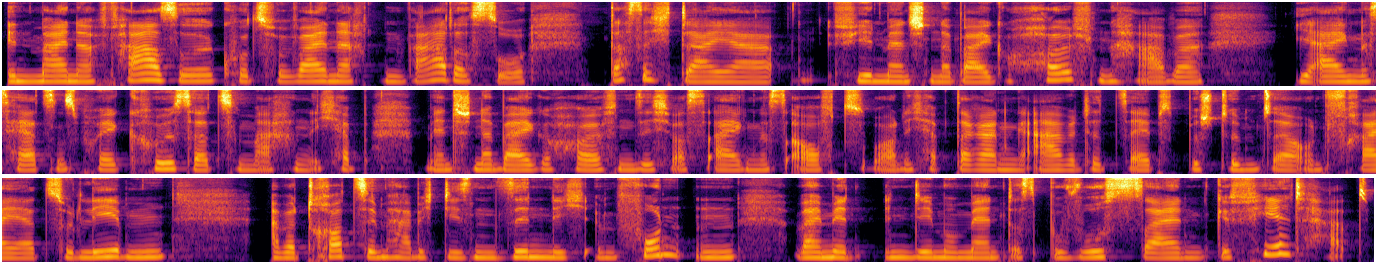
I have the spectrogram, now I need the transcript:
in meiner Phase, kurz vor Weihnachten, war das so, dass ich da ja vielen Menschen dabei geholfen habe, ihr eigenes Herzensprojekt größer zu machen. Ich habe Menschen dabei geholfen, sich was eigenes aufzubauen. Ich habe daran gearbeitet, selbstbestimmter und freier zu leben. Aber trotzdem habe ich diesen Sinn nicht empfunden, weil mir in dem Moment das Bewusstsein gefehlt hat.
